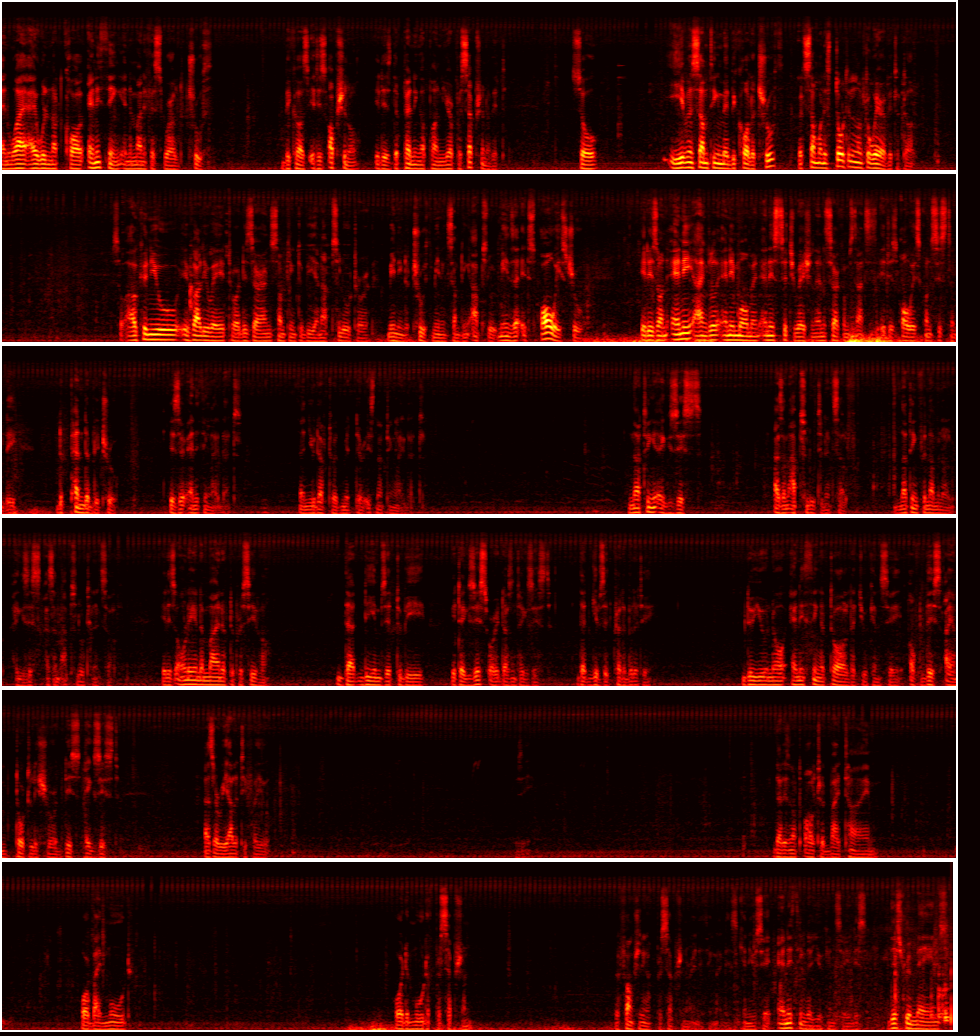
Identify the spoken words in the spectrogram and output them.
and why I will not call anything in the manifest world truth. Because it is optional, it is depending upon your perception of it. So, even something may be called a truth, but someone is totally not aware of it at all. So, how can you evaluate or discern something to be an absolute or meaning the truth, meaning something absolute? means that it's always true. It is on any angle, any moment, any situation, any circumstances, it is always consistently dependably true. Is there anything like that? And you'd have to admit there is nothing like that. Nothing exists as an absolute in itself. Nothing phenomenal exists as an absolute in itself. It is only in the mind of the perceiver that deems it to be it exists or it doesn't exist, that gives it credibility. Do you know anything at all that you can say, of this I am totally sure this exists? As a reality for you. You see? That is not altered by time or by mood or the mood of perception, the functioning of perception or anything like this? Can you say anything that you can say this this remains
